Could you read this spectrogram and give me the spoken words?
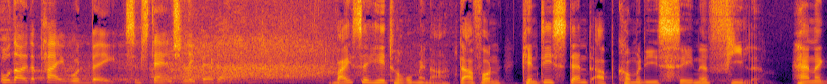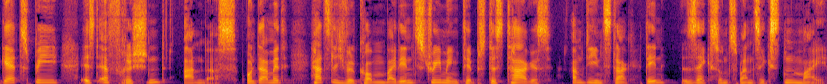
although the pay would be substantially better. Weiße Heteromänner, davon kennt die Stand-up-Comedy-Szene viele. Hannah Gatsby ist erfrischend anders. Und damit herzlich willkommen bei den Streaming-Tipps des Tages am Dienstag, den 26. Mai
